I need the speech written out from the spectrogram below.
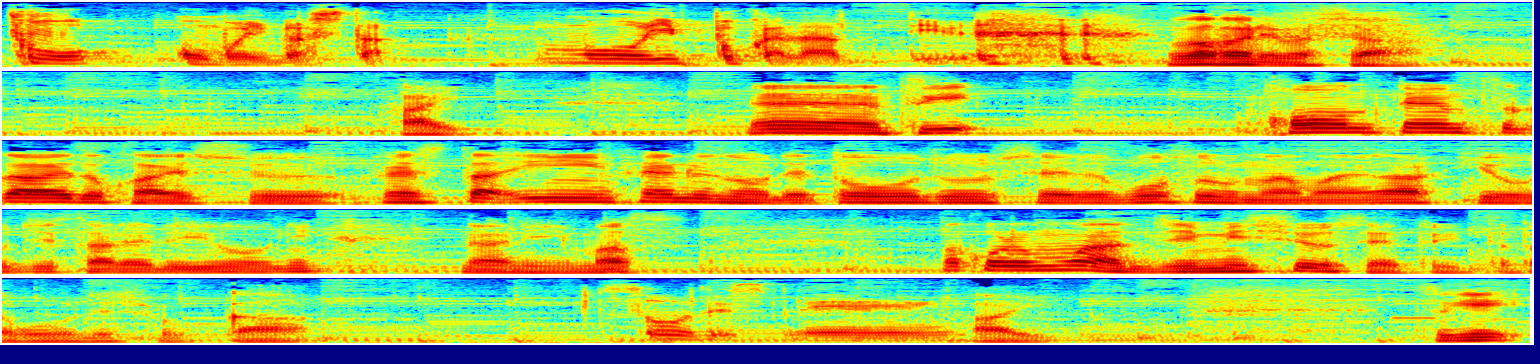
と思いました。もう一歩かなっていう。わかりました。はい。えー、次。コンテンツガイド回収フェスタインフェルノで登場しているボスの名前が表示されるようになります、まあ、これもまあ地味修正といったところでしょうか。そうですね。はい。次。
